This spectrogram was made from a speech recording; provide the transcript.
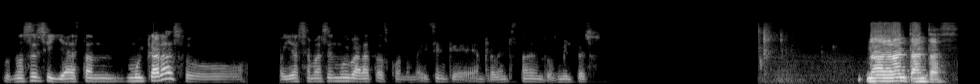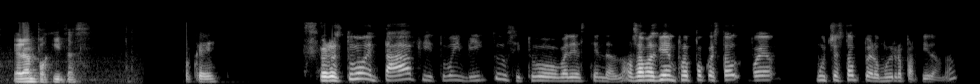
pues no sé si ya están muy caras o, o ya se me hacen muy baratas cuando me dicen que en reventa están en dos mil pesos. No, no eran tantas, eran poquitas. Ok. Pero estuvo en TAF y estuvo Invictus y tuvo varias tiendas, ¿no? O sea, más bien fue poco stock, fue mucho stock, pero muy repartido, ¿no?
